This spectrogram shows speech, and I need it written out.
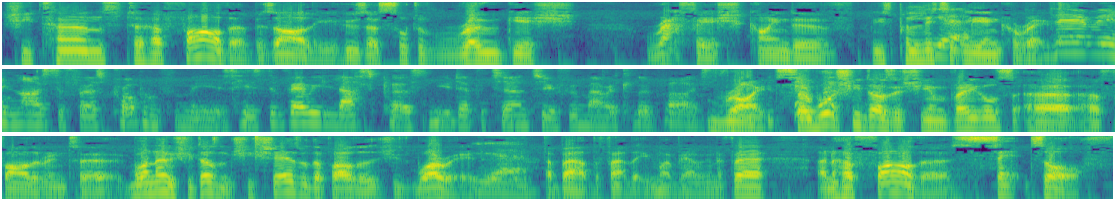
she turns to her father, bizarrely, who's a sort of roguish, raffish kind of. He's politically Yeah, incorrect. Therein lies the first problem for me. Is he's the very last person you'd ever turn to for marital advice. Right. So what she does is she inveigles her, her father into. Well, no, she doesn't. She shares with her father that she's worried Yeah. about the fact that he might be having an affair, and her father sets off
